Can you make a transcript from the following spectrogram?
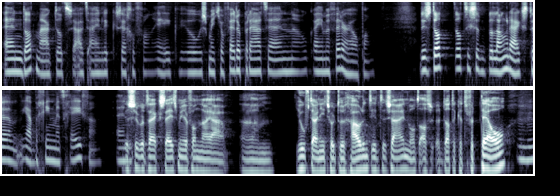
En dat maakt dat ze uiteindelijk zeggen van... hé, hey, ik wil eens met jou verder praten en eh, hoe kan je me verder helpen? Dus dat, dat is het belangrijkste. Ja, begin met geven. En Dus er wordt eigenlijk steeds meer van, nou ja, ehm, je hoeft daar niet zo terughoudend in te zijn. Want als dat ik het vertel, Mhm,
